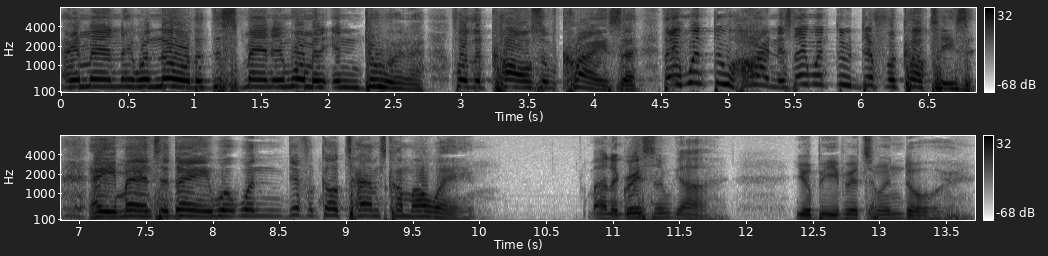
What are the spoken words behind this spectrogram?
amen, they will know that this man and woman endured for the cause of Christ. they went through hardness. They went through difficulties. Amen. Today, when difficult times come our way, by the grace of God, you'll be able to endure.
